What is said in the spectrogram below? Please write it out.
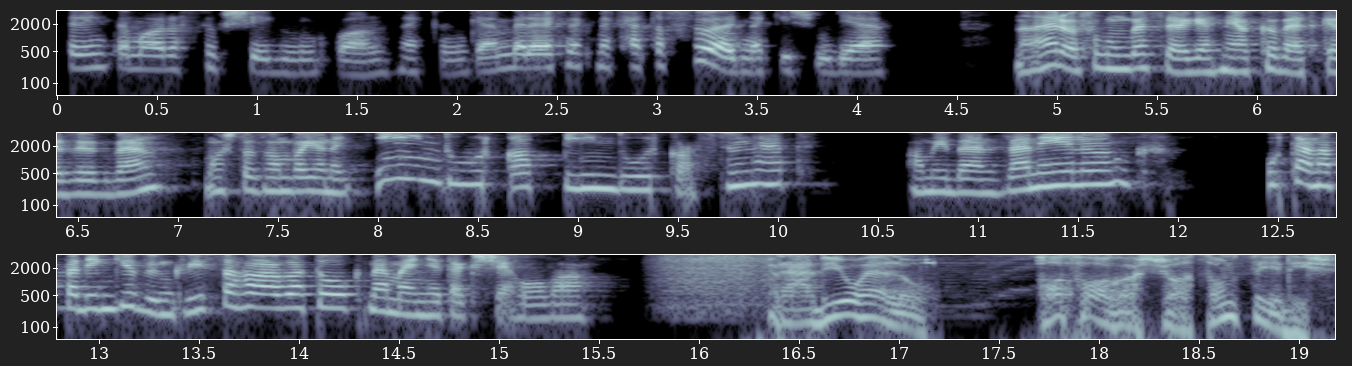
Szerintem arra szükségünk van nekünk embereknek, meg hát a Földnek is ugye Na, erről fogunk beszélgetni a következőkben. Most azonban jön egy indurka-pindurka szünet, amiben zenélünk, utána pedig jövünk visszahallgatók, ne menjetek sehova. Rádió Hello! Hadd hallgassa a szomszéd is!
